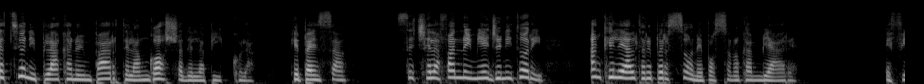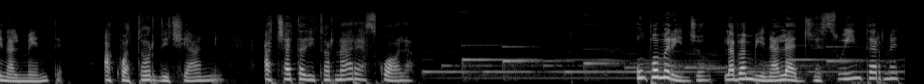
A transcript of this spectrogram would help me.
azioni placano in parte l'angoscia della piccola, che pensa se ce la fanno i miei genitori, anche le altre persone possono cambiare. E finalmente, a 14 anni, accetta di tornare a scuola. Un pomeriggio la bambina legge su internet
